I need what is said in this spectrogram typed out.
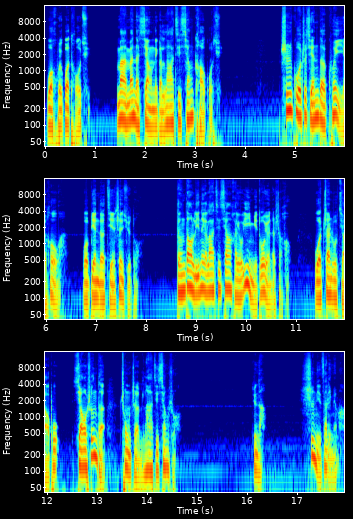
我回过头去，慢慢的向那个垃圾箱靠过去。吃过之前的亏以后啊，我变得谨慎许多。等到离那个垃圾箱还有一米多远的时候，我站住脚步，小声的冲着垃圾箱说：“君子，是你在里面吗？”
